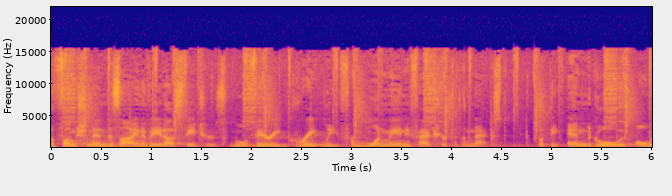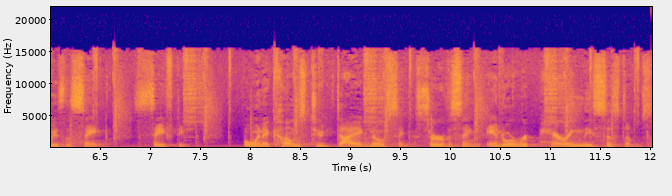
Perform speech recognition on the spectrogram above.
The function and design of ADAS features will vary greatly from one manufacturer to the next, but the end goal is always the same, safety. But when it comes to diagnosing, servicing, and or repairing these systems,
